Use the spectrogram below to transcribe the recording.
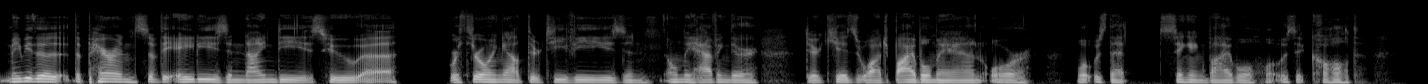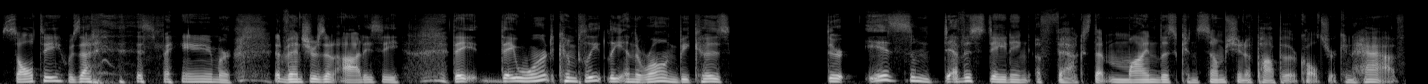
maybe the, the parents of the 80s and 90s who uh, were throwing out their TVs and only having their, their kids watch Bibleman or what was that singing Bible. What was it called? Psalty was that his name or Adventures in Odyssey? They they weren't completely in the wrong because there is some devastating effects that mindless consumption of popular culture can have.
